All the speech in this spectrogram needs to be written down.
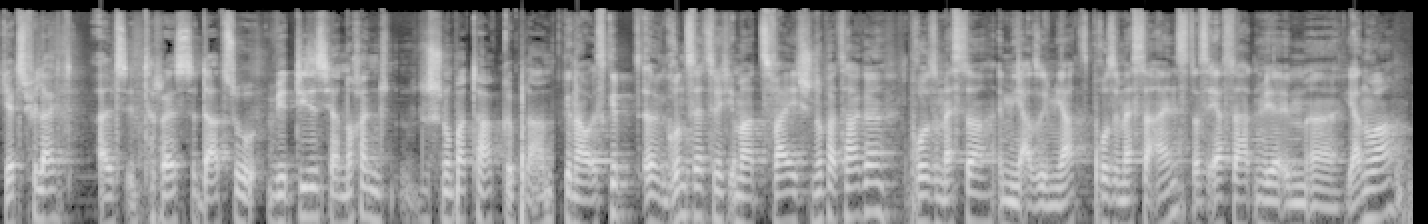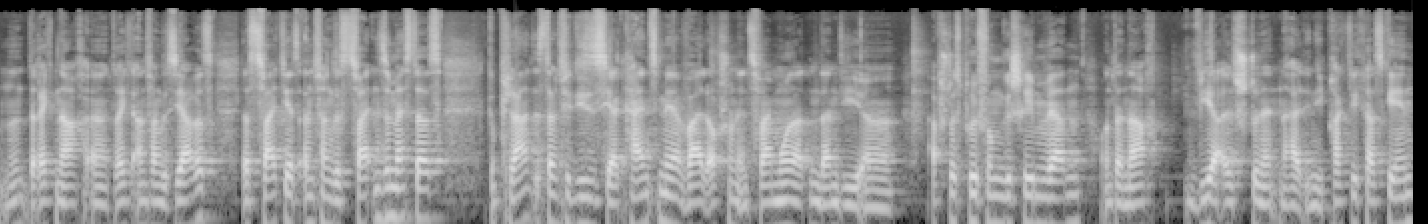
Jetzt vielleicht als Interesse dazu, wird dieses Jahr noch ein Schnuppertag geplant? Genau, es gibt äh, grundsätzlich immer zwei Schnuppertage pro Semester, im Jahr, also im Jahr pro Semester eins. Das erste hatten wir im äh, Januar, ne, direkt nach, äh, direkt Anfang des Jahres. Das zweite jetzt Anfang des zweiten Semesters. Geplant ist dann für dieses Jahr keins mehr, weil auch schon in zwei Monaten dann die äh, Abschlussprüfungen geschrieben werden und danach wir als Studenten halt in die Praktikas gehen.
